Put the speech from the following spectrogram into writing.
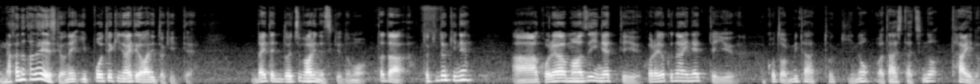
なかなかないですけどね一方的に相手が悪い時って。大体どっちも悪いんですけれどもただ時々ねああこれはまずいねっていうこれは良くないねっていうことを見た時の私たちの態度。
